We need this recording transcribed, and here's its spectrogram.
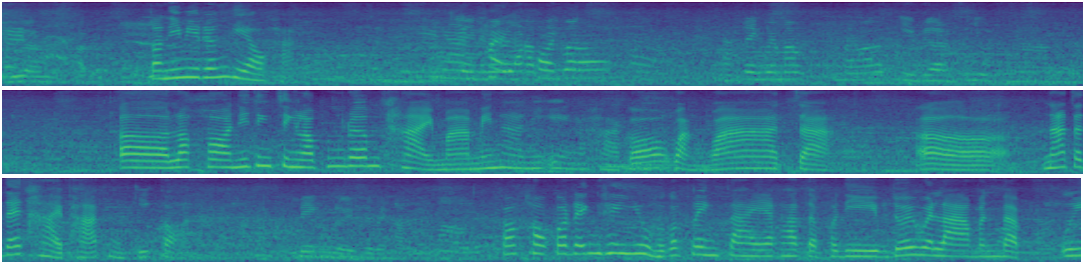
เรื่องครับตอนนี้มีเรื่องเดียวค่ะงานถ่ายละครก็เล็งไว้มาไหมว่ากี่เดือนจะอยู่งานเอ่อละครนี้จริง ๆ เราเพิ่งเริ่มถ่ายมาไม่นานนี้เองอะค่ะ ก็หวังว่าจะเอ่อน่าจะได้ถ่ายพาร์ทของกี้ก่อนเร่งเลยใช่ไหมครับก็เขาก็เร่งให้อยู่ก็เกรงใจอะค่ะ แต่พอดีด้วยเวลามันแบบอุ๊ย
